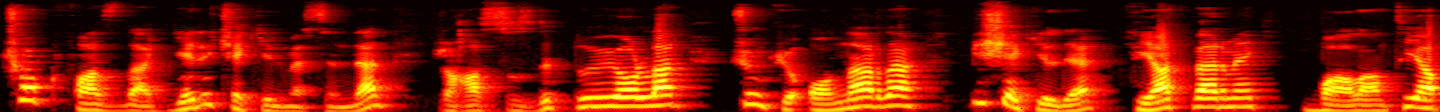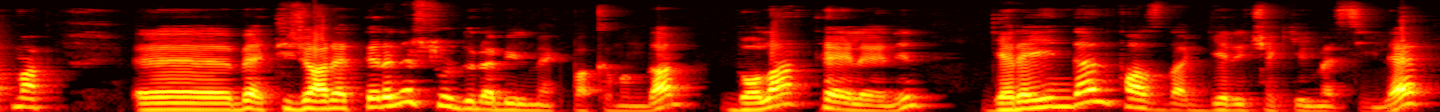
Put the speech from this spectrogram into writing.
çok fazla geri çekilmesinden rahatsızlık duyuyorlar. Çünkü onlar da bir şekilde fiyat vermek, bağlantı yapmak e, ve ticaretlerini sürdürebilmek bakımından dolar TL'nin gereğinden fazla geri çekilmesiyle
